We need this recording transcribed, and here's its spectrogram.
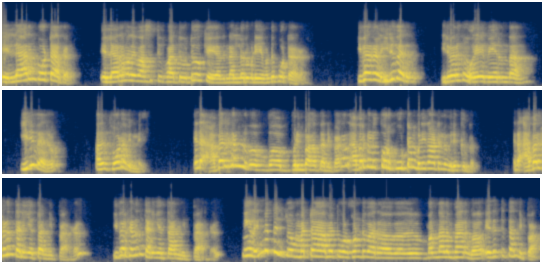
எல்லாரும் போட்டார்கள். எல்லாரும் அதை வாசித்து பார்த்து விட்டு ஓகே அது நல்லொரு விடயம் என்று போட்டார்கள். இவர்கள் இருவரும் இருவருக்கும் ஒரே பேருந்தான். இருவரும் அதில் போடவில்லை. என்ற அவர்கள் புரிம்பாகத்தான் நிற்பார்கள். அவர்களுக்கு ஒரு கூட்டம் வெளிநாட்டிலும் இருக்கின்றது. என்ற அவர்களும் தனியத்தான் நிற்பார்கள். இவர்களும் தனியத்தான் நிற்பார்கள். நீங்கள் என்னத்தை மற்ற அமைப்புகள் கொண்டு வர வந்தாலும் பாருங்க எதிர்த்து தான் நிற்பாங்க.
